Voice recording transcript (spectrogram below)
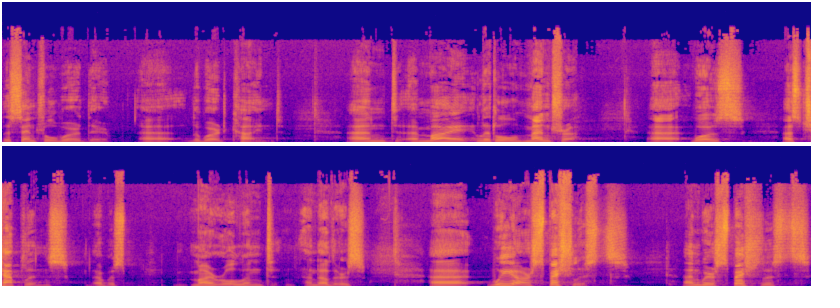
the central word there, the word kind. And my little mantra was as chaplains, that was my role and, and others, uh, we are specialists, and we're specialists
